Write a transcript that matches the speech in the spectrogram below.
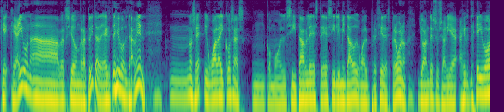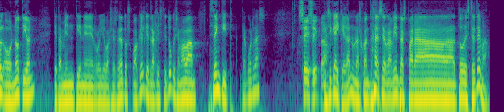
que, hay una versión gratuita de Airtable también. Mm, no sé, igual hay cosas mm, como el citable este es ilimitado, igual prefieres. Pero bueno, yo antes usaría Airtable o Notion, que también tiene rollo bases de datos, o aquel que trajiste tú que se llamaba Zenkit, ¿te acuerdas? Sí, sí, claro. Así que ahí quedan unas cuantas herramientas para todo este tema.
